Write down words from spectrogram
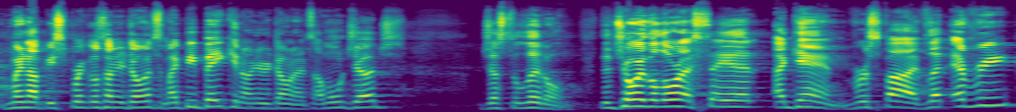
It might not be sprinkles on your donuts, it might be bacon on your donuts. I won't judge, just a little. The joy of the Lord, I say it again. Verse 5 Let, every,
